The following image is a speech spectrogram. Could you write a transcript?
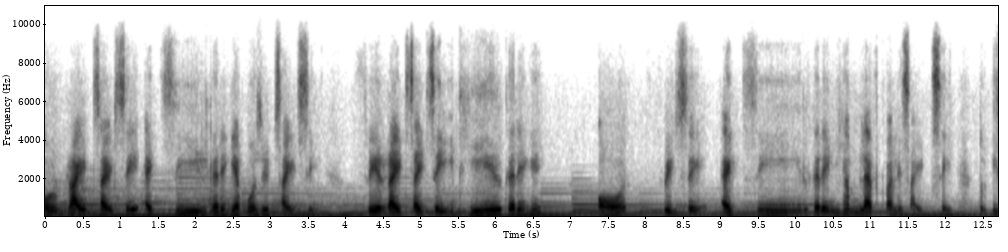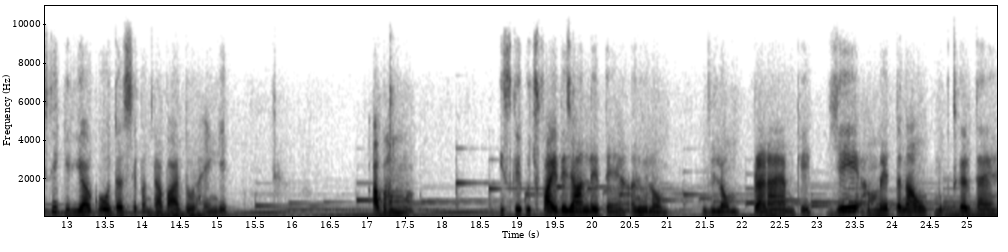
और राइट साइड से एक्सील करेंगे अपोजिट साइड से। फिर राइट साइड से इनहील करेंगे और फिर से एक्सील करेंगे हम लेफ़्ट वाले साइड से। तो इसी क्रिया को 10 से 15 बार दोहराएँगे। अब हम इसके कुछ फ़ायदे जान लेते हैं, अनुलोम। विलोम प्राणायाम के। ये हमें तनाव मुक्त करता है,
